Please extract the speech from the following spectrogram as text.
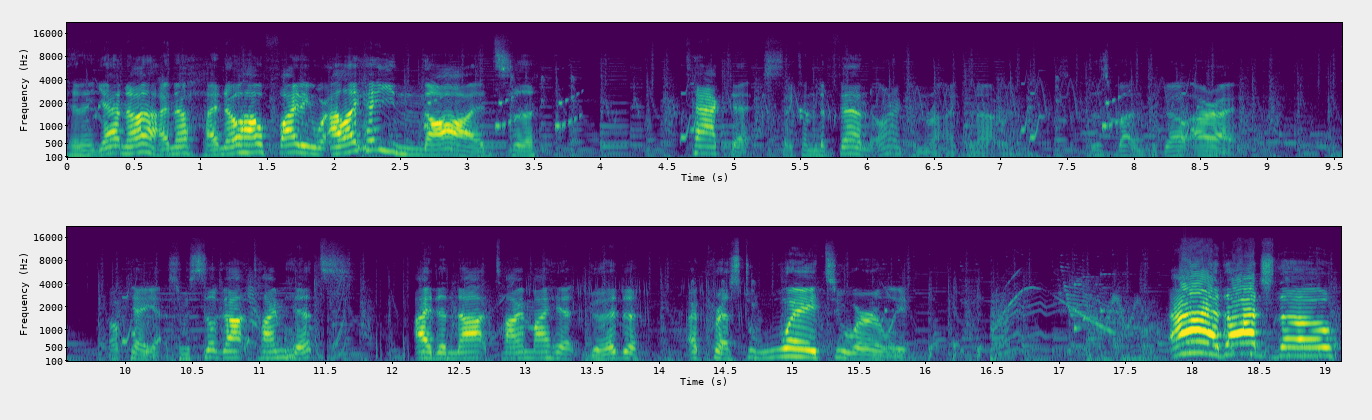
And yeah, no, I know, I know how fighting works. I like how he nods tactics. I can defend, or I can run. I cannot run. This button to go. All right. Okay, yeah. So we still got time hits. I did not time my hit good. I pressed way too early. Ah, dodge though.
